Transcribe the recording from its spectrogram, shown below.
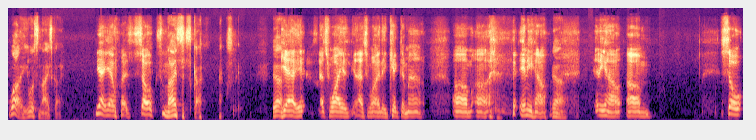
Well, he was a nice guy. Yeah, yeah, it was. So He's the nicest guy, actually. Yeah. yeah, yeah that's why. That's why they kicked him out. Um, uh, anyhow, Yeah. anyhow um so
